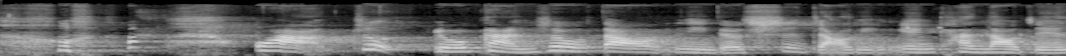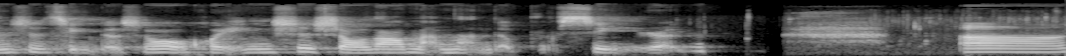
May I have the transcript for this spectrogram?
哇，就有感受到你的视角里面看到这件事情的时候，回应是收到满满的不信任。呃，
